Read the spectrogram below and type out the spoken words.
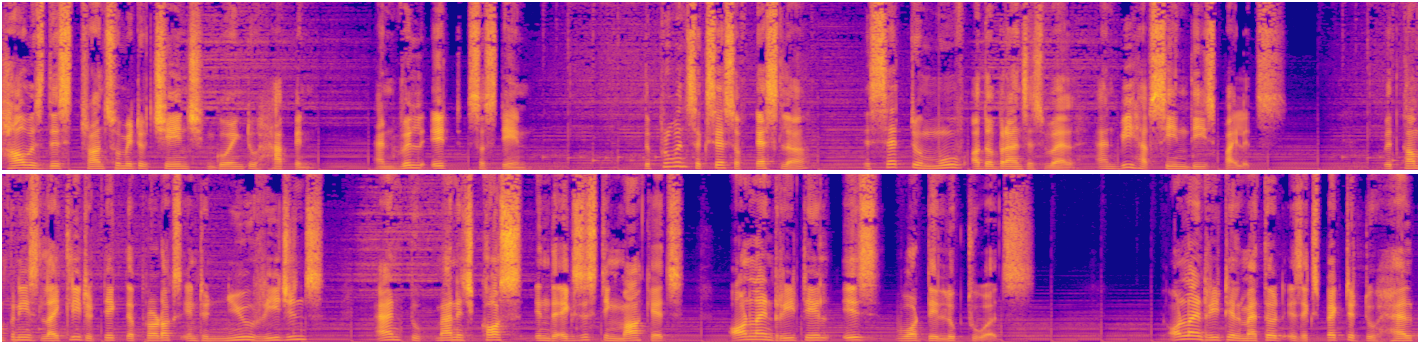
how is this transformative change going to happen and will it sustain? The proven success of Tesla is set to move other brands as well, and we have seen these pilots. With companies likely to take their products into new regions and to manage costs in the existing markets, online retail is what they look towards. Online retail method is expected to help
